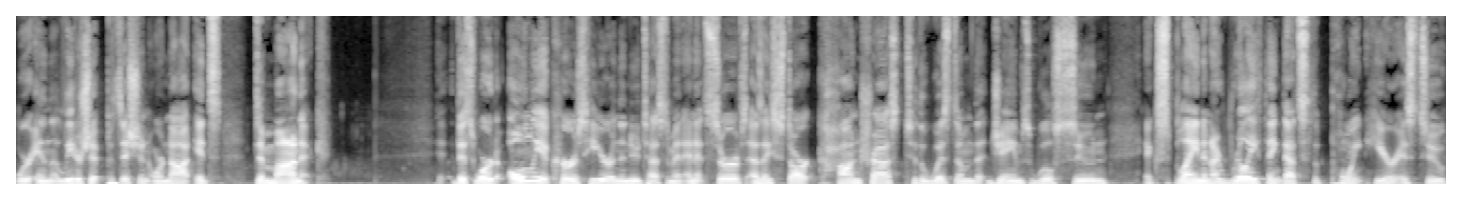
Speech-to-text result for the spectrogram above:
we're in a leadership position or not, it's demonic. This word only occurs here in the New Testament, and it serves as a stark contrast to the wisdom that James will soon explain. And I really think that's the point here is to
